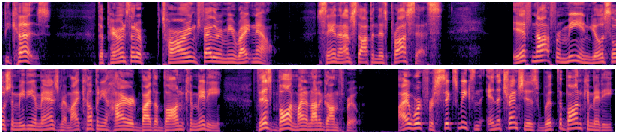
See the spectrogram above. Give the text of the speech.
Because the parents that are tarring, feathering me right now, saying that I'm stopping this process, if not for me and Yo Social Media Management, my company hired by the bond committee, this bond might have not have gone through. I worked for six weeks in, in the trenches with the bond committee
